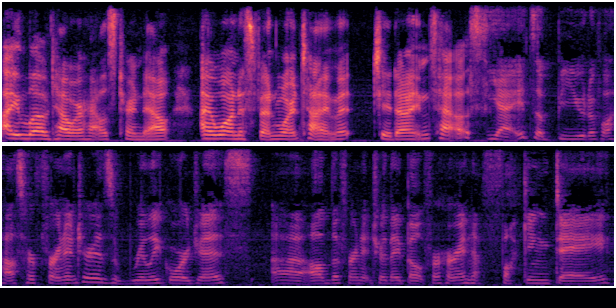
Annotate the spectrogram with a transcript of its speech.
I loved how our house turned out. I want to spend more time at Chidain's house. yeah, it's a beautiful house. Her furniture is really gorgeous. Uh, all the furniture they built for her in a fucking day.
